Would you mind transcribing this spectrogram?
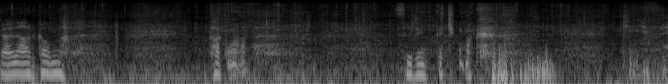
Yani arkamda takmadım. Serinlikte çıkmak keyifli.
